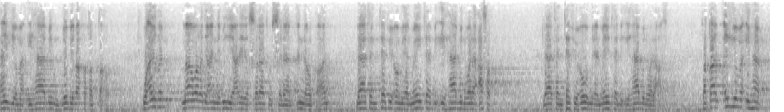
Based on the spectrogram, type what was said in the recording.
أيما إهاب دبغ فقد طهر. وأيضا ما ورد عن النبي عليه الصلاة والسلام أنه قال لا تنتفع من الميتة بإهاب ولا عصب. لا تنتفع من الميتة بإهاب ولا عصب فقال أيما إهاب؟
